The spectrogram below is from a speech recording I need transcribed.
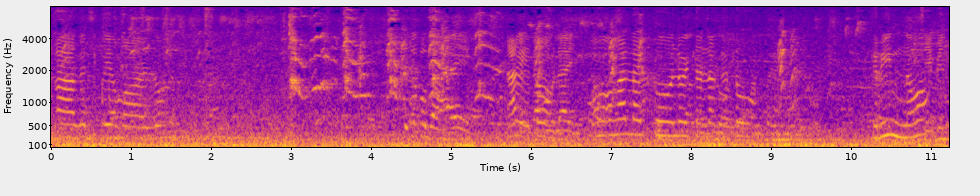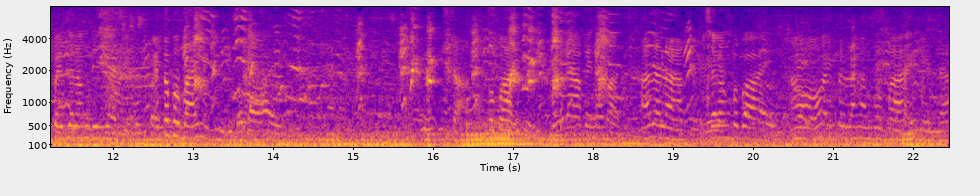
Na kaagad si Kuya Marlon. Ito babae. Ay, ito. Kulay. Oo nga, light color talaga to. Cream, no? 7.5 na lang din yan. 7.5. Ito babae, nag-iisa. Babae. Yung isa, babae. Lalaki naman. Ah, lalaki. Isa lang babae. Oo, ito lang ang babae nila.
